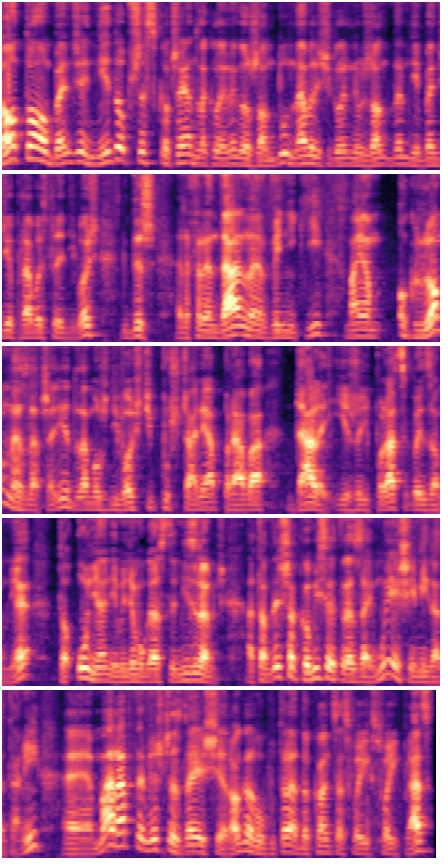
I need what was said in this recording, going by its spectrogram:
to to będzie nie do przeskoczenia dla kolejnego rządu, nawet jeśli kolejnym rządem nie będzie Prawo i Sprawiedliwość, gdyż referendalne wyniki mają ogromne znaczenie dla możliwości puszczania prawa dalej. Jeżeli Polacy powiedzą nie, to Unia nie będzie mogła z tym nic zrobić. A tamtejsza komisja, która zajmuje się imigrantami, e, ma raptem jeszcze, zdaje się, rok albo półtora do końca swoich, swoich prac,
